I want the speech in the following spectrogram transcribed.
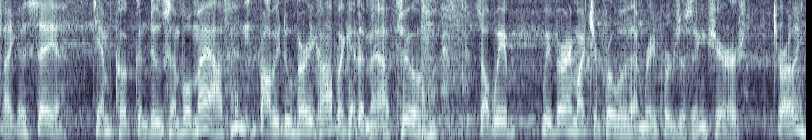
like I say, Tim Cook can do simple math, and he can probably do very complicated math too. So we, we very much approve of them repurchasing shares. Charlie?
